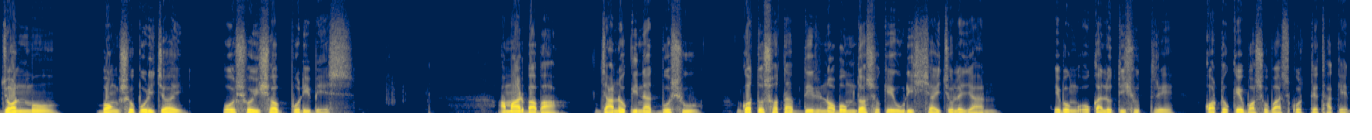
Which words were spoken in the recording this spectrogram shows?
জন্ম, বংশপরিচয় ও শৈশব পরিবেশ। আমার বাবা জানকীনাথ বসু গত শতাব্দীর নবম দশকে উড়িষ্যায় চলে যান এবং ওকালতি সূত্রে কটকে বসবাস করতে থাকেন।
